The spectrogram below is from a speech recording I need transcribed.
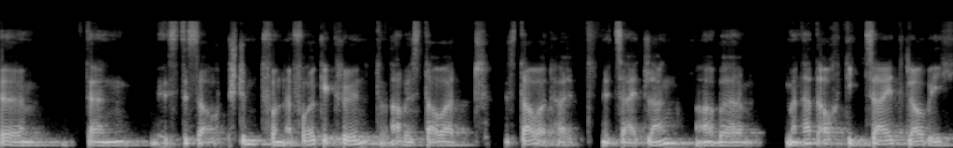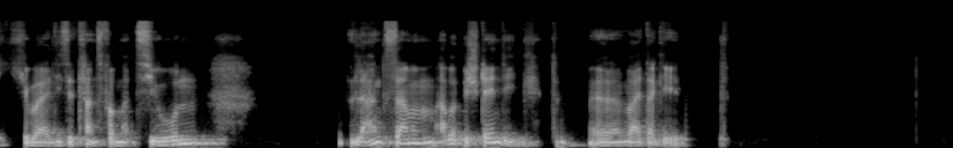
ähm, dann ist es auch bestimmt von Erfolg gekrönt. Aber es dauert, es dauert halt eine Zeit lang. Aber man hat auch die Zeit, glaube ich, weil diese Transformation langsam, aber beständig äh, weitergeht.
